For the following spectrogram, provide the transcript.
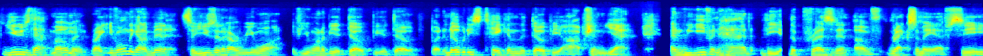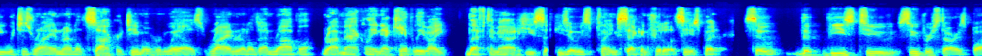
Use that moment, right? You've only got a minute. So use it however you want. If you want to be a dope, be a dope. But nobody's taken the dopey option yet. And we even had the, the president of Wrexham AFC, which is Ryan Reynolds' soccer team over in Wales, Ryan Reynolds and Rob, Rob McElhenney. I can't believe I left him out. He's he's always playing second fiddle, it seems. But so the, these two superstars bought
